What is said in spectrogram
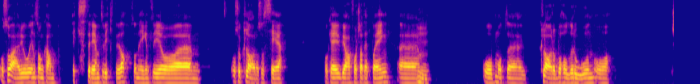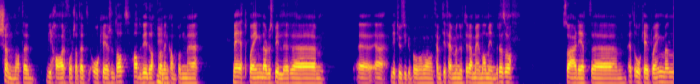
og så er det jo i en sånn kamp ekstremt viktig, da, sånn egentlig, å um, også klare oss å se OK, vi har fortsatt ett poeng. Um, mm. Og på en måte klare å beholde roen og skjønne at det, vi har fortsatt et OK resultat. Hadde vi dratt fra mm. den kampen med, med ett poeng der du spiller uh, uh, Jeg er litt usikker på 55 minutter, jeg er med en mann mindre, så, så er det et, uh, et OK poeng. Men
